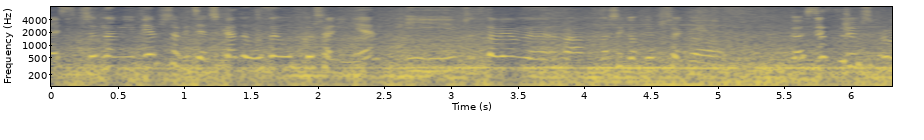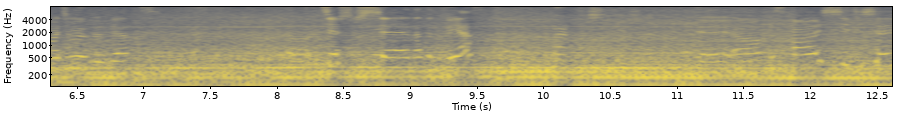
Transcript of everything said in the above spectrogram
Cześć, przed nami pierwsza wycieczka do Muzeum w Koszalinie i przedstawiamy Wam naszego pierwszego gościa, z którym przeprowadzimy wywiad. To Cieszysz się na ten wyjazd? Bardzo się cieszę. Okej, a wyspałeś się dzisiaj?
